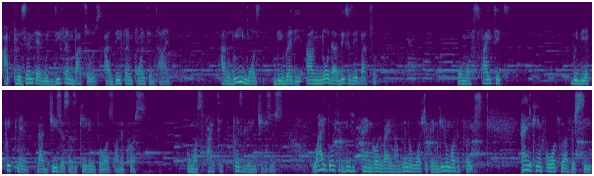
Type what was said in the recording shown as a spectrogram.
are presented with different battles at different points in time. And we must be ready and know that this is a battle. We must fight it with the equipment that Jesus has given to us on the cross. We must fight it. Praise the living Jesus. Why don't you begin to thank God right now? Begin to worship Him. Give Him all the praise. Thank Him for what we have received.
